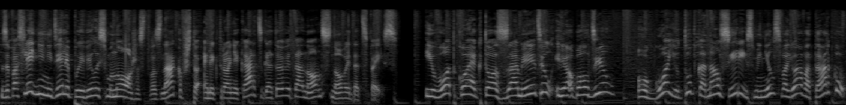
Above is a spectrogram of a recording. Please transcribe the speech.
За последние недели появилось множество знаков, что Electronic Arts готовит анонс новой Dead Space. И вот кое-кто заметил и обалдел. Ого, YouTube-канал серии сменил свою аватарку?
